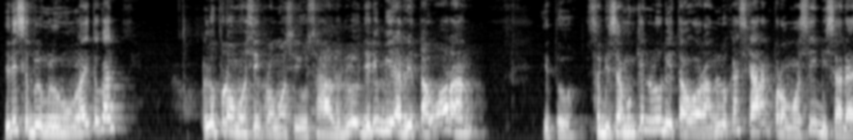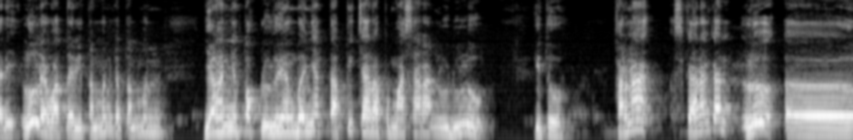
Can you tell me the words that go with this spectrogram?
Jadi sebelum lu mulai itu kan lu promosi promosi usaha lu dulu jadi biar ditahu orang gitu. Sebisa mungkin lu ditahu orang lu kan sekarang promosi bisa dari lu lewat dari temen ke temen. Jangan nyetok dulu yang banyak tapi cara pemasaran lu dulu gitu karena sekarang kan lu eh,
